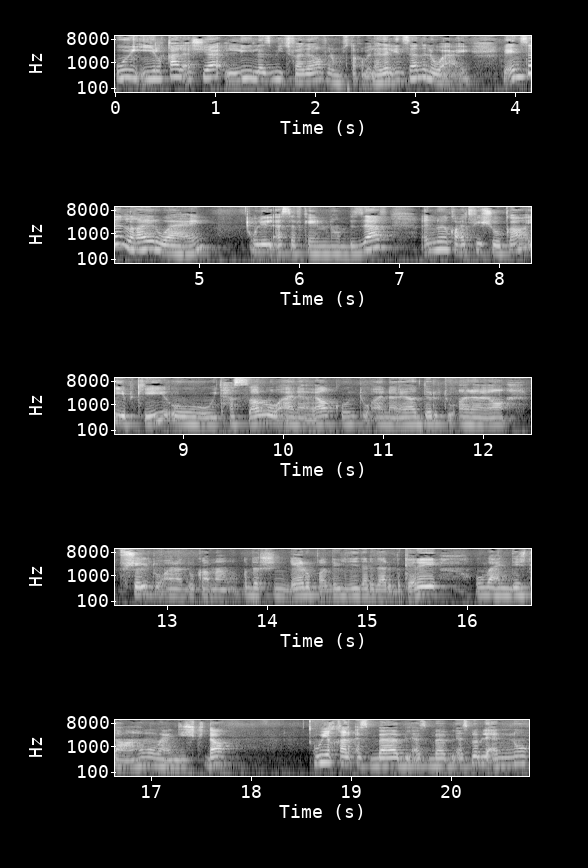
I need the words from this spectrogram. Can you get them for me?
ويلقى الأشياء اللي لازم يتفاداها في المستقبل. هذا الإنسان الواعي. الإنسان الغير واعي وللأسف كاين منهم بزاف إنه يقعد في شوكة يبكي ويتحسر وأنا يا كنت وأنا يا درت وأنا يا فشلت وأنا دوكا ما نقدرش ندير وفاضل لي دار دار بكري وما عنديش دراهم وما عنديش كذا ويلقى الأسباب الأسباب الأسباب لأنه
